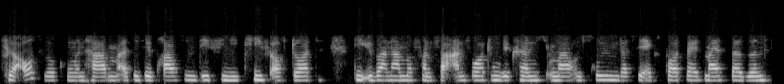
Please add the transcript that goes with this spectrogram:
für Auswirkungen haben. Also wir brauchen definitiv auch dort die Übernahme von Verantwortung. Wir können nicht immer uns rühmen, dass wir Exportweltmeister sind,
